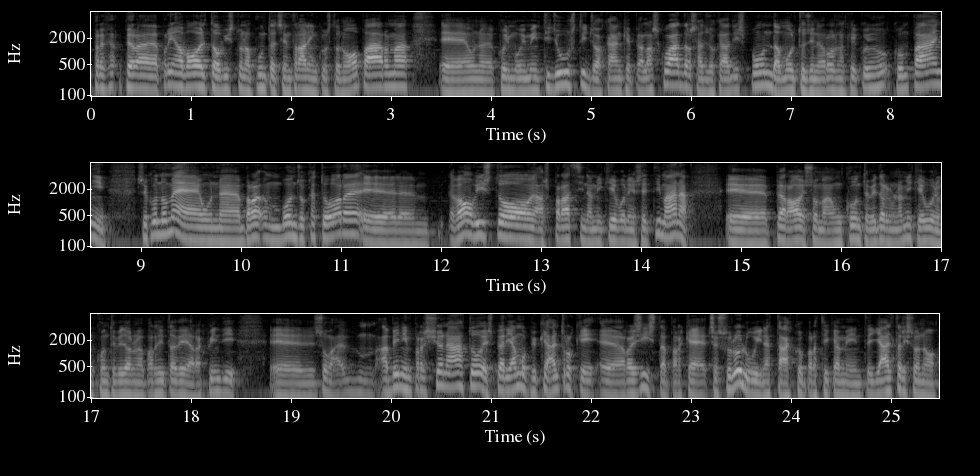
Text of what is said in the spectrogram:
per, per la prima volta ho visto una punta centrale in questo nuovo Parma, eh, un- con i movimenti giusti, gioca anche per la squadra, sa giocare di sponda, molto generoso anche con i compagni. Secondo me è un, eh, un buon giocatore. eh, avevamo visto a sprazzi in amichevole in settimana, eh, però insomma un conto è vedere un amichevole un conto è vedere una partita vera. Quindi eh, insomma ha ben impressionato e speriamo più che altro che eh, resista perché c'è solo lui in attacco praticamente. Gli altri sono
